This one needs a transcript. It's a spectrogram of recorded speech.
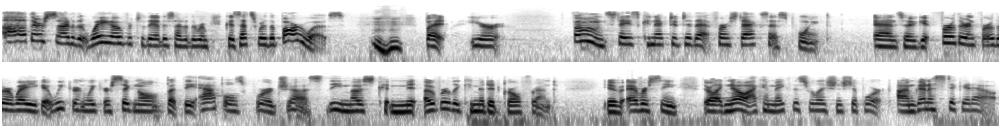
other side of the way over to the other side of the room because that's where the bar was. Mm-hmm. But your phone stays connected to that first access point and so you get further and further away, you get weaker and weaker signal. But the apples were just the most commit, overly committed girlfriend you've ever seen. They're like, no, I can make this relationship work. I'm going to stick it out.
